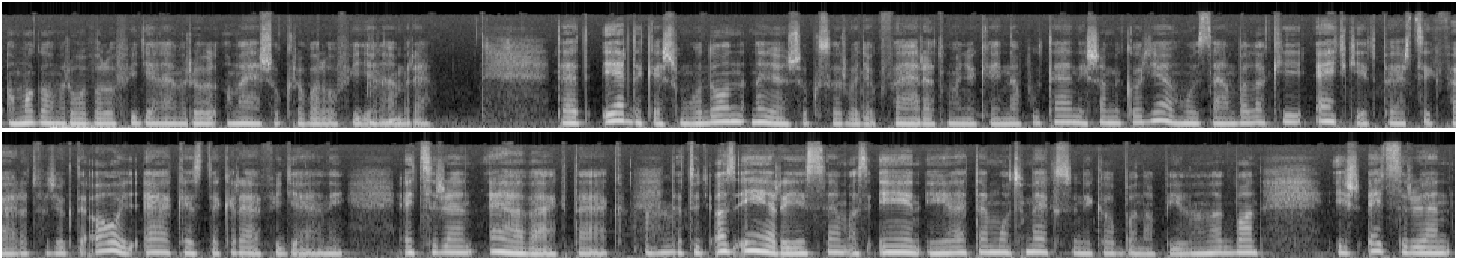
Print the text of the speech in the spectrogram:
a magamról való figyelemről a másokra való figyelemre. Tehát érdekes módon nagyon sokszor vagyok fáradt mondjuk egy nap után, és amikor jön hozzám valaki, egy-két percig fáradt vagyok, de ahogy elkezdek rá figyelni, egyszerűen elvágták. Uh-huh. Tehát, hogy az én részem, az én életem ott megszűnik abban a pillanatban, és egyszerűen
